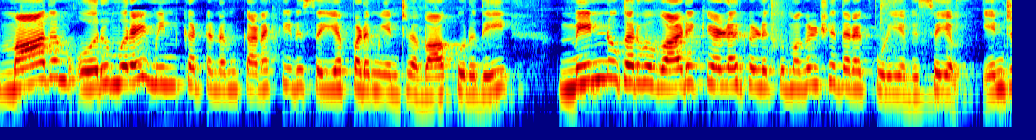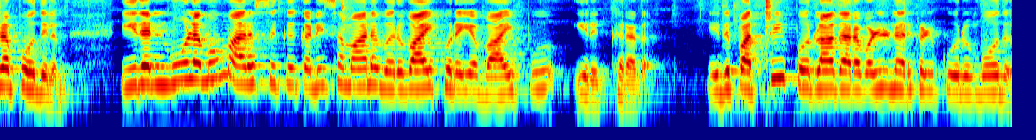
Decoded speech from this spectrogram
மாதம் ஒரு முறை மின் கட்டணம் கணக்கீடு செய்யப்படும் என்ற வாக்குறுதி மின் நுகர்வு வாடிக்கையாளர்களுக்கு மகிழ்ச்சி தரக்கூடிய விஷயம் என்ற போதிலும் இதன் மூலமும் அரசுக்கு கணிசமான வருவாய் குறைய வாய்ப்பு இருக்கிறது. இது பற்றி பொருளாதார வல்லுநர்கள் கூறும்போது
